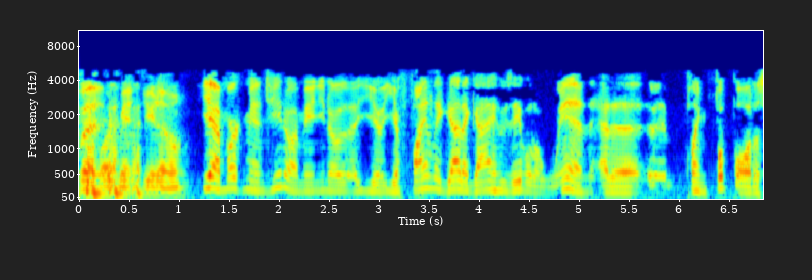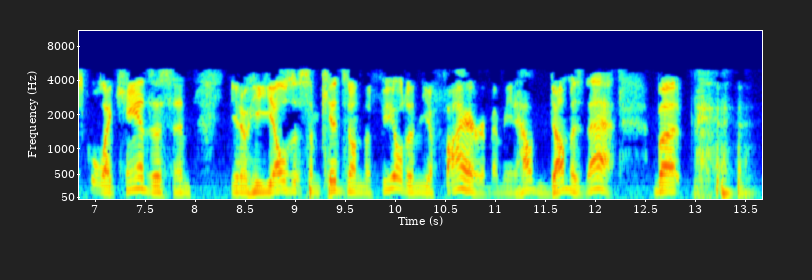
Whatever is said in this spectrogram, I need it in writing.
but Mark Mangino. Yeah, Mark Mangino. I mean, you know, you you finally got a guy who's able to win at a playing football at a school like Kansas, and you know he yells at some kids on the field and you fire him. I mean, how dumb is that? But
